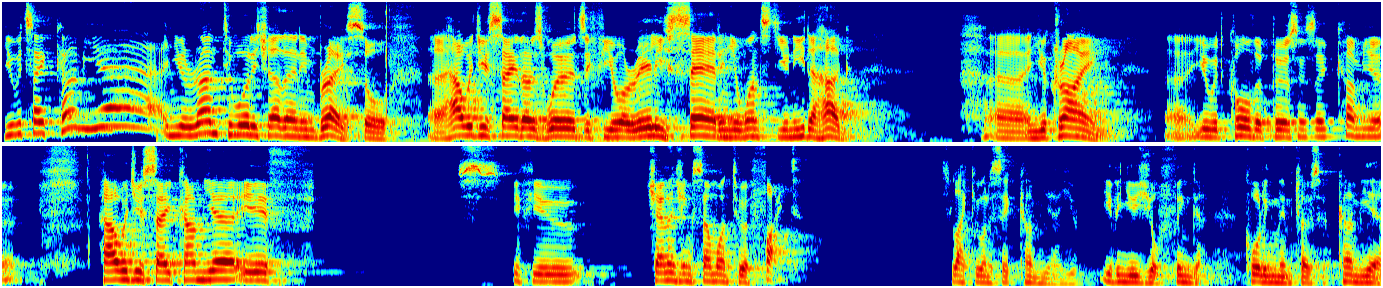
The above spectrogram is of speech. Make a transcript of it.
you would say, Come here, and you run toward each other and embrace. Or uh, how would you say those words if you are really sad and you want you need a hug? Uh, and you're crying, uh, you would call the person and say, Come here. How would you say, Come here, if, if you challenging someone to a fight? It's like you want to say, Come here. You even use your finger, calling them closer, Come here.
